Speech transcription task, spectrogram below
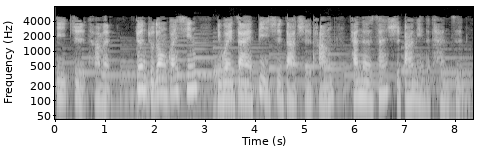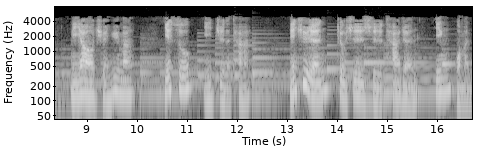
医治他们，更主动关心一位在毕士大池旁瘫了三十八年的瘫子。你要痊愈吗？耶稣医治了他。连续人就是使他人因我们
